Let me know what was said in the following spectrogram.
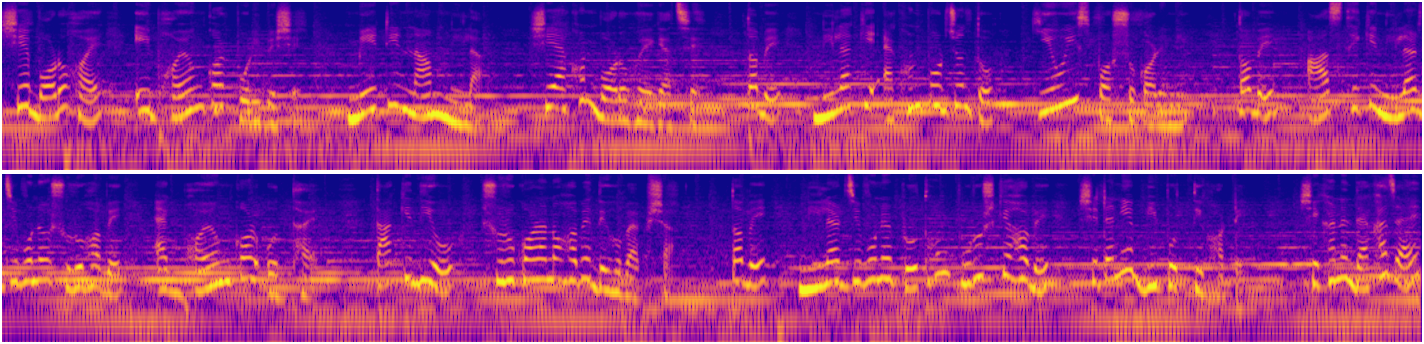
সে বড় হয় এই ভয়ঙ্কর পরিবেশে। মেয়েটির নাম নীলা। সে এখন বড় হয়ে গেছে। তবে নীলাকে এখন পর্যন্ত কেউই স্পর্শ করেনি। তবে আজ থেকে নীলার জীবনেও শুরু হবে এক ভয়ঙ্কর অধ্যায়। তাকে দিয়েও শুরু করানো হবে দেহ ব্যবসা তবে নীলার জীবনের প্রথম পুরুষকে হবে সেটা নিয়ে বিপত্তি ঘটে। সেখানে দেখা যায়,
